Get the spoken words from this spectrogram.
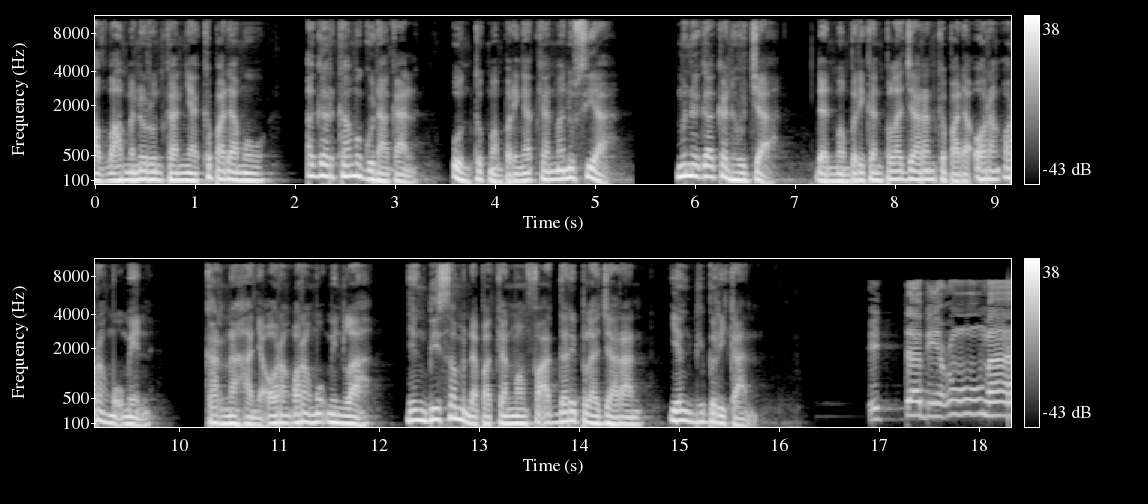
Allah menurunkannya kepadamu agar kamu gunakan untuk memperingatkan manusia, menegakkan hujah, dan memberikan pelajaran kepada orang-orang mukmin. Karena hanya orang-orang mukminlah yang bisa mendapatkan manfaat dari pelajaran yang diberikan. اتبعوا ما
